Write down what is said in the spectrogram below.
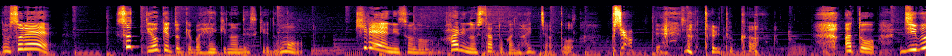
でもそれスッて避けとけば平気なんですけれども綺麗にその針の下とかに入っちゃうとシュッって なったりとかあと自分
